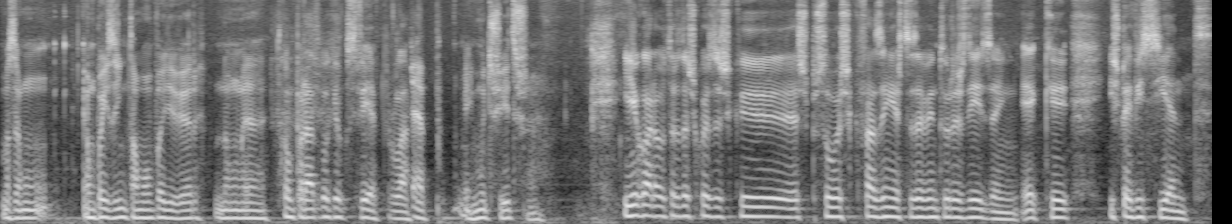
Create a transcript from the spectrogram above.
mas é um, é um paísinho tão bom para viver não é... comparado com aquilo que se vê por lá é, em muitos sítios é. E agora, outra das coisas que as pessoas que fazem estas aventuras dizem é que isto é viciante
